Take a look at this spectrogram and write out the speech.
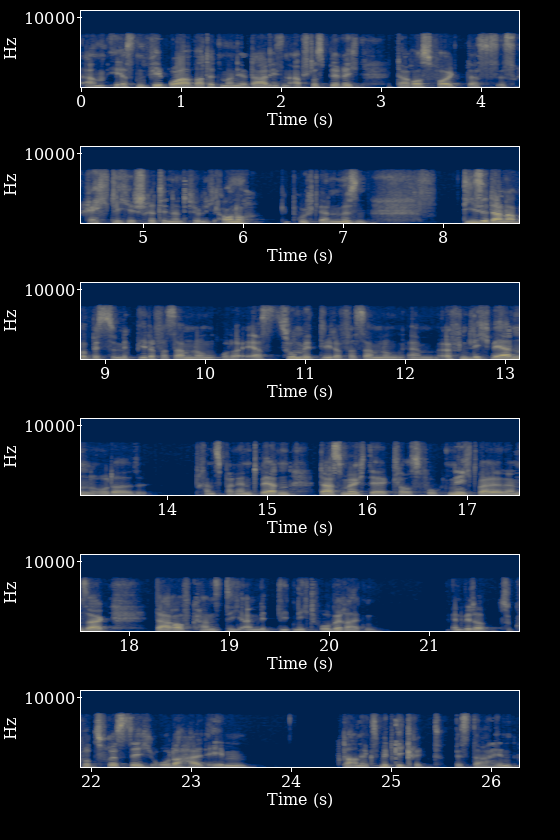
am 1. Februar erwartet man ja da diesen Abschlussbericht. Daraus folgt, dass es rechtliche Schritte natürlich auch noch geprüft werden müssen. Diese dann aber bis zur Mitgliederversammlung oder erst zur Mitgliederversammlung ähm, öffentlich werden oder transparent werden. Das möchte Klaus Vogt nicht, weil er dann sagt, darauf kann sich ein Mitglied nicht vorbereiten. Entweder zu kurzfristig oder halt eben gar nichts mitgekriegt bis dahin.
